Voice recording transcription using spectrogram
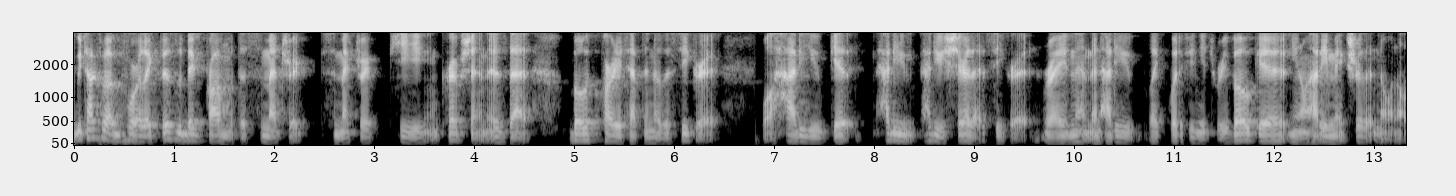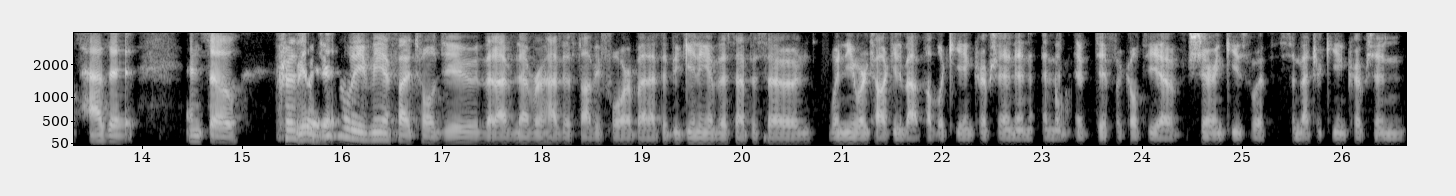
we talked about before like this is a big problem with the symmetric symmetric key encryption is that both parties have to know the secret well how do you get how do you how do you share that secret right and then, then how do you like what if you need to revoke it you know how do you make sure that no one else has it and so Chris, Really would you believe me if I told you that I've never had this thought before, but at the beginning of this episode, when you were talking about public key encryption and, and the oh. difficulty of sharing keys with symmetric key encryption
